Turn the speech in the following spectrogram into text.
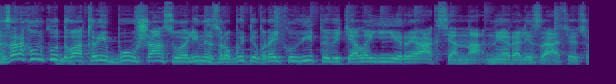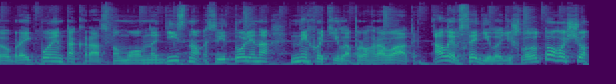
За рахунку 2-3 був шанс у Еліни зробити брейк у відповідь, але її реакція на нереалізацію цього брейкпоінта красномовна. Дійсно, Світоліна не хотіла програвати. Але все діло дійшло до того, що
